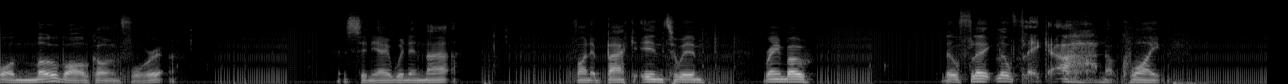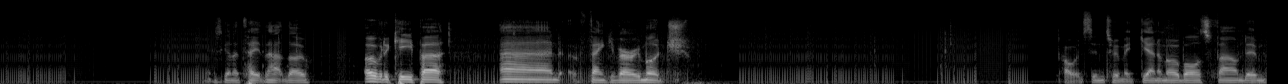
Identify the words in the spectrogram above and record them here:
Or Immobile going for it. Insigne winning that. Find it back into him. Rainbow. Little flick, little flick. Ah, not quite. He's going to take that, though over the keeper, and thank you very much. Oh, it's into him again. Immobile's found him.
